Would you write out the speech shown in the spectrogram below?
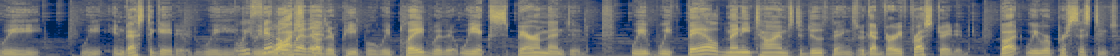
We we investigated. We We fiddled watched other people. We played with it. We experimented. We we failed many times to do things. We got very frustrated, but we were persistent.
